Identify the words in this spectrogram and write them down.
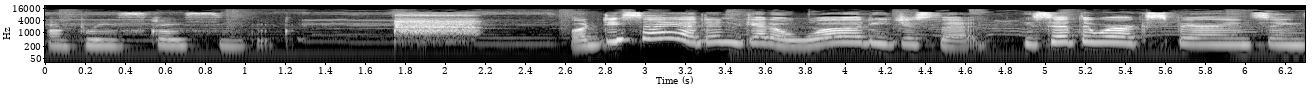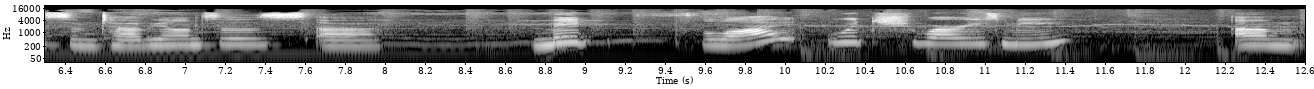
and please stay seated. What did he say? I didn't get a word he just said. He said they we're experiencing some turbulences uh, mid flight, which worries me. Um,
